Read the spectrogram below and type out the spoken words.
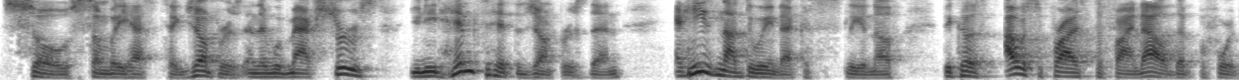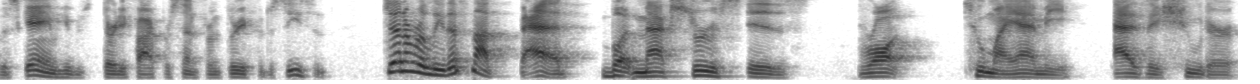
So somebody has to take jumpers. And then with Max Strus, you need him to hit the jumpers then. And he's not doing that consistently enough because I was surprised to find out that before this game, he was 35% from three for the season. Generally, that's not bad, but Max Strus is brought to Miami as a shooter,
